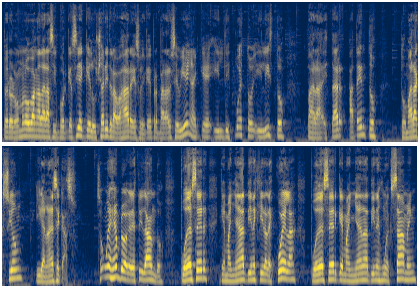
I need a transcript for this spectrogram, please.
Pero no me lo van a dar así, porque sí hay que luchar y trabajar eso, hay que prepararse bien, hay que ir dispuesto y listo para estar atento, tomar acción y ganar ese caso. es un ejemplo que le estoy dando. Puede ser que mañana tienes que ir a la escuela, puede ser que mañana tienes un examen,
